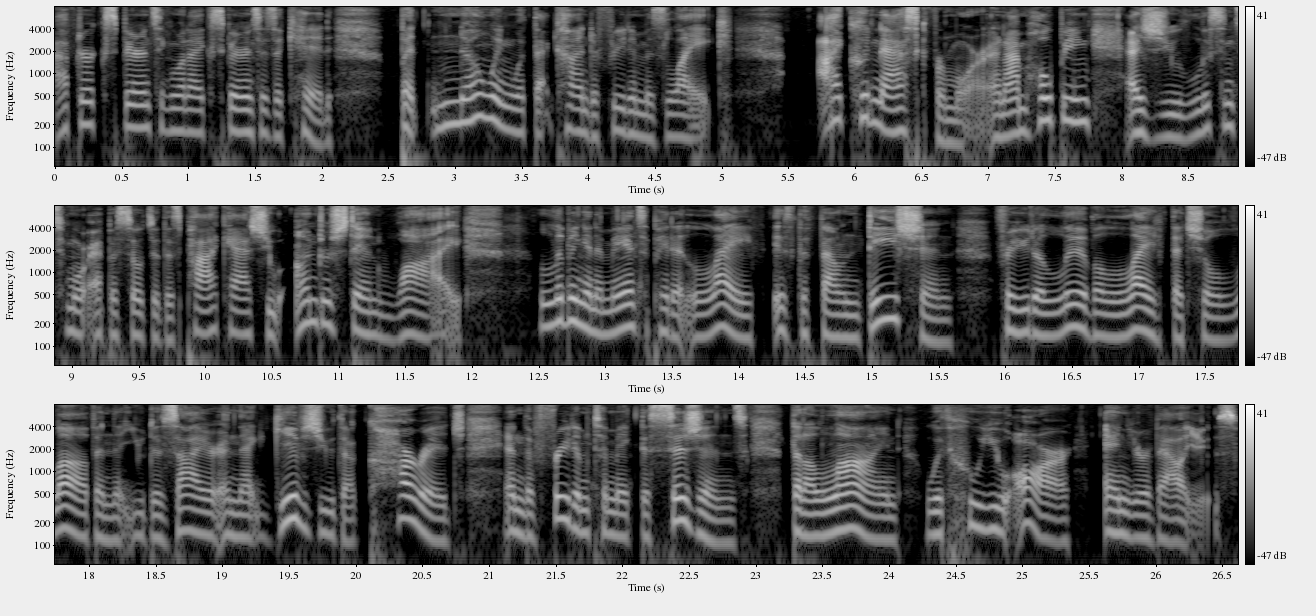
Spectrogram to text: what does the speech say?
after experiencing what I experienced as a kid, but knowing what that kind of freedom is like, I couldn't ask for more. And I'm hoping as you listen to more episodes of this podcast, you understand why living an emancipated life is the foundation for you to live a life that you'll love and that you desire and that gives you the courage and the freedom to make decisions that align with who you are and your values.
